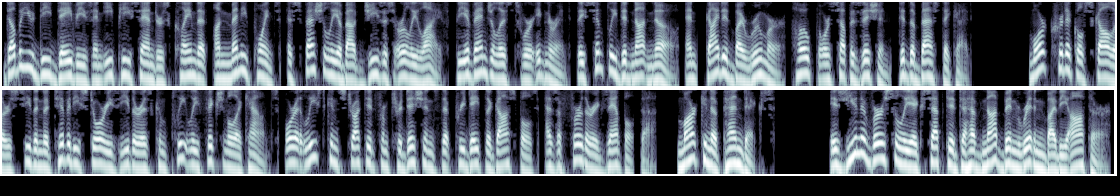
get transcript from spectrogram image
W. D. Davies and E. P. Sanders claim that, on many points, especially about Jesus' early life, the evangelists were ignorant, they simply did not know, and, guided by rumor, hope or supposition, did the best they could. More critical scholars see the nativity stories either as completely fictional accounts, or at least constructed from traditions that predate the Gospels. As a further example, the Markan Appendix is universally accepted to have not been written by the author,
